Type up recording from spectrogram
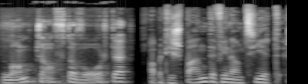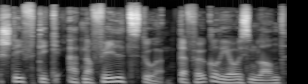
Landschaften geworden. Aber die spendenfinanzierte Stiftung hat noch viel zu tun. Den Vögeln in unserem Land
